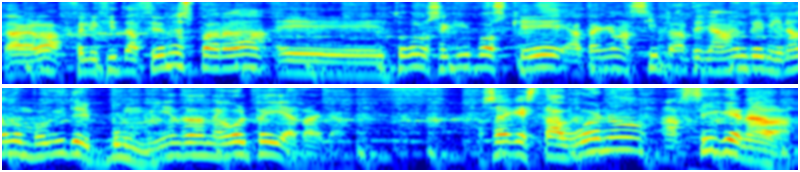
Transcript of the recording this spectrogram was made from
La verdad, felicitaciones para todos los equipos que atacan así prácticamente mirando un poquito y pum, y entran de golpe y atacan. O sea que está bueno, así que nada.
